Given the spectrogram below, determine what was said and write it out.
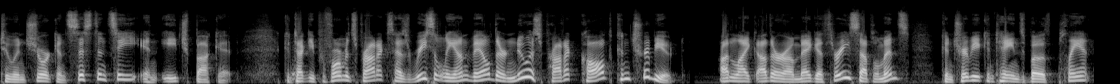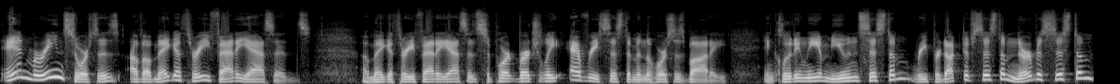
to ensure consistency in each bucket. Kentucky Performance Products has recently unveiled their newest product called Contribute. Unlike other omega 3 supplements, Contribute contains both plant and marine sources of omega 3 fatty acids. Omega 3 fatty acids support virtually every system in the horse's body, including the immune system, reproductive system, nervous system,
